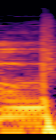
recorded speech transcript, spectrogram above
Uh.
